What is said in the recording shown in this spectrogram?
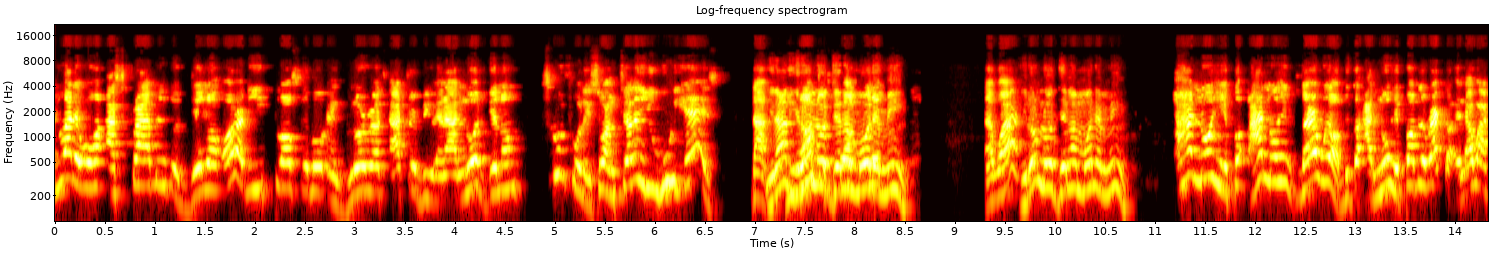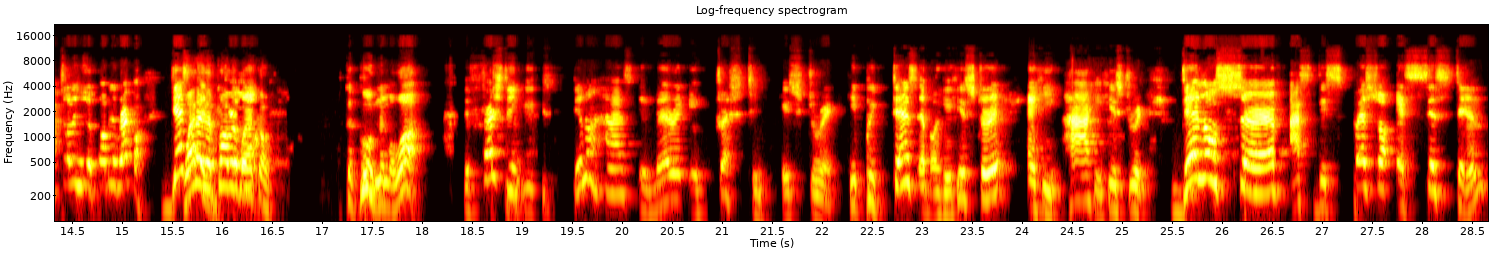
you are the one ascribing to Dillon already plausible and glorious attributes, and I know Dillon truthfully. So I'm telling you who he is. Now you, not, you, don't know Dillon more than me. And what? You don't know Dillon more than me. I know him. I know him very well because I know his public record, and that's why I'm telling you a public record. This what is the public record? The Good. Number one, the first thing is Dillon has a very interesting history. He pretends about his history, and he had his history. Dillon served as the special assistant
